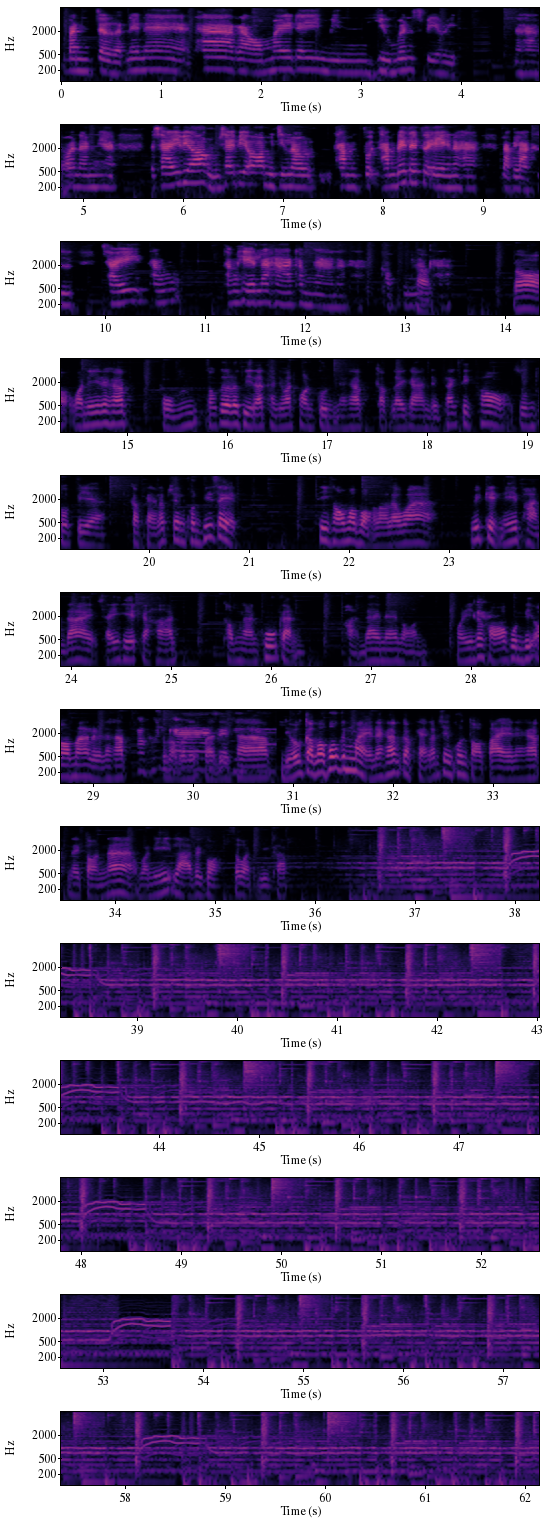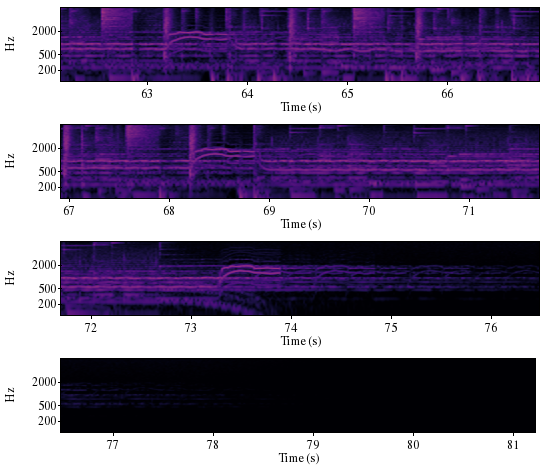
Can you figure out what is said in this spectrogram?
บันเจิดแน่ ๆ ถ้าเราไม่ได้มี human spirit นะคะ เพราะฉะนั้นเนี่ยจะใช้พี่อ้อมหรือไม่ใช้พี่อ้อมจริงๆเราทำตัวทำได้ด้วยตัวเองนะคะ หลักๆคือใช้ทั้งทั้งเฮดและฮาร์ทำงานนะคะ ขอบคุณนะคะก็วันนี้นะครับ ผมดรระพีรัตน์ธัญวัฒน์พรกุลนะครับ กับรายการ The Practical Zoomtopia กับแขกรับเชิญคนพิเศษ ที่เขามาบอกเราแล้วว่า วิกฤตนี้ผ่านได้ใช้เฮดกับฮาร์ดทำงานคู่กันผ่านได้แน่นอน วันนี้ต้องขอขอบคุณพี่อ้อมมากเลยนะครับขอบคุณสำหรับวันนี้ค่ะสวัสดีสวัสดีครัค่ะบเดี๋ยวกลับมาพบกันใหม่นะครับ กับแขกรับเชิญคนต่อไปนะครับ ในตอนหน้าวันนี้ลาไปก่อนสวัสดีครับ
